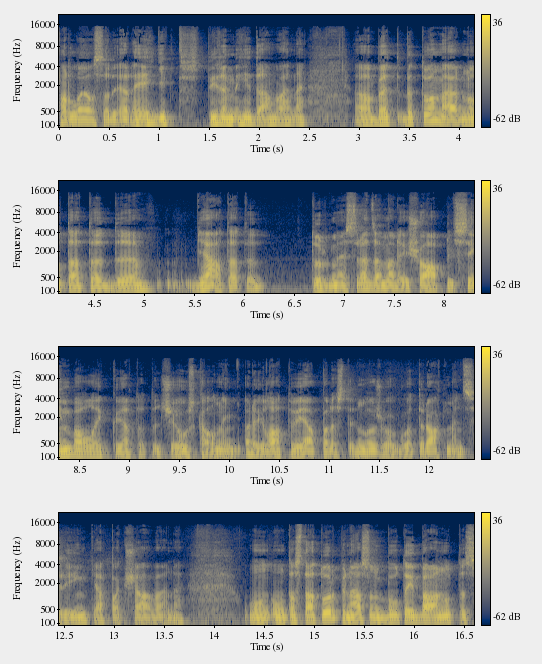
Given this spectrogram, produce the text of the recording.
paralēlas arī ar Eģiptes piramīdām, vai ne? Bet, bet tomēr, nu, tā tad, jā, tā tad. Tur mēs redzam arī šo apli simboliku. Ja, tad šie uzkalniņi arī Latvijā parasti ir nožogoti ar akmens riņķi apakšā. Un, un tas tā turpinās. Un būtībā nu, tas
